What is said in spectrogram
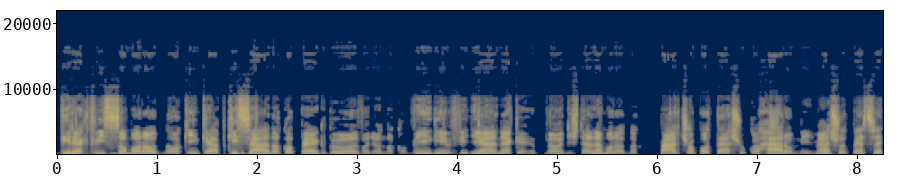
direkt visszamaradnak, inkább kiszállnak a pekből, vagy annak a végén figyelnek, ne adj Isten, lemaradnak pár csapatásukkal 3-4 másodpercre,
